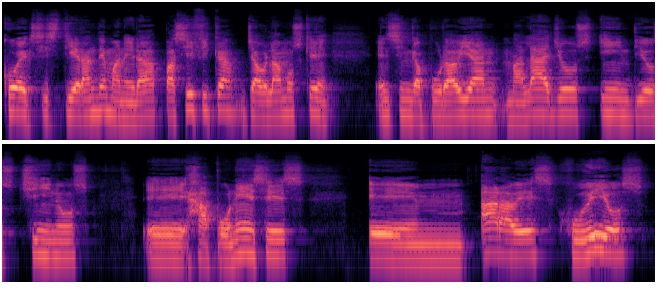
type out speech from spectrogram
coexistieran de manera pacífica. Ya hablamos que en Singapur habían malayos, indios, chinos, eh, japoneses, em, árabes, judíos,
